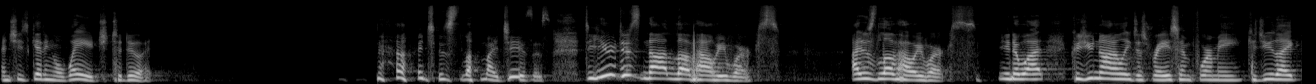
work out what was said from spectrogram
and she's getting a wage to do it. I just love my Jesus. Do you just not love how he works? I just love how he works. You know what? Could you not only just raise him for me? Could you like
